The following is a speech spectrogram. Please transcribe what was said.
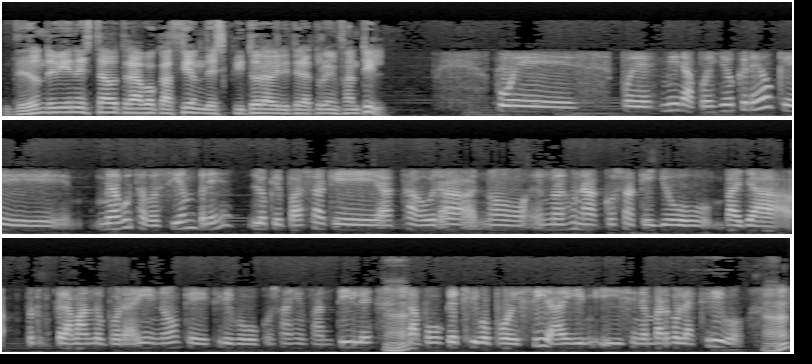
¿De dónde viene esta otra vocación de escritora de literatura infantil? Mira, pues yo creo que me ha gustado siempre. Lo que pasa que hasta ahora no, no es una cosa que yo vaya proclamando por ahí, ¿no? Que escribo cosas infantiles, Ajá. tampoco que escribo poesía y, y sin embargo la escribo. Ajá.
